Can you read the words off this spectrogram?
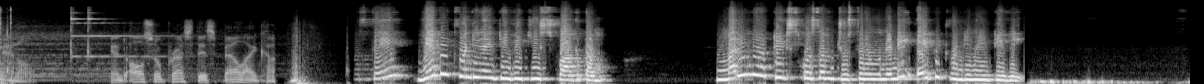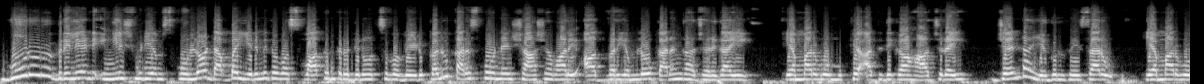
channel. And also press this bell icon. నమస్తే ఏపీ ట్వంటీ నైన్ టీవీకి స్వాగతం మరిన్ని అప్డేట్స్ కోసం చూస్తూనే ఉండండి AP twenty nine TV Gudur brilliant English medium స్కూల్లో డెబ్బై ఎనిమిదవ స్వాతంత్ర దినోత్సవ వేడుకలు కరస్పాండెంట్ శాషవాలి ఆధ్వర్యంలో ఘనంగా జరిగాయి ఎంఆర్ఓ ముఖ్య అతిథిగా హాజరై జెండా ఎగురవేశారు. ఎంఆర్ఓ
